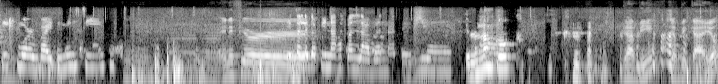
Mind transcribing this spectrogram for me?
Take more vitamin C. Mhm. And if you're Yun talaga pinakapanlaban natin. Yung Ilan ng ah, cook? gabi, gabi kayo.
